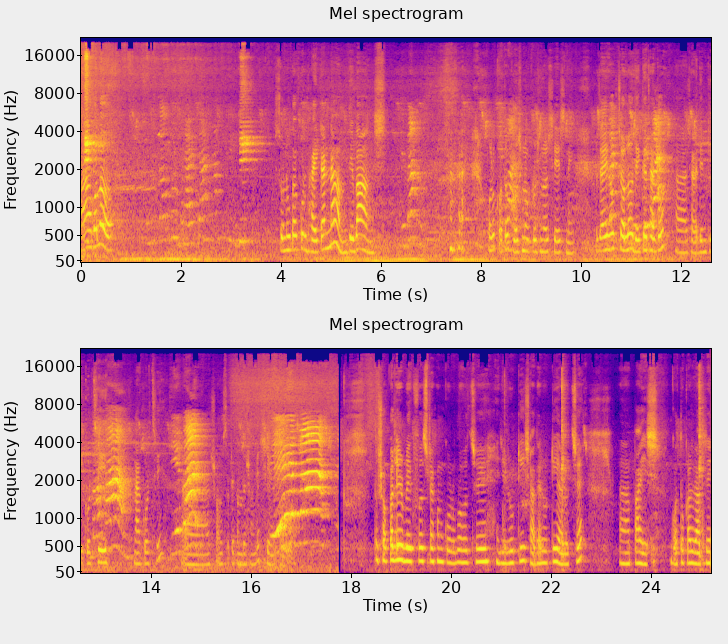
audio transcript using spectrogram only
হ্যাঁ বলো। সোনু কাকুর ভাইটার নাম দেবাংশ। ওর কত প্রশ্ন প্রশ্ন শেষ নেই। যাই হোক, চলো দেখতে থাকো সারাদিন কী করছি, না করছি সমস্তটা তোমাদের সঙ্গে শেয়ার করব। তো সকালের ব্রেকফাস্ট এখন করব হচ্ছে এই যে রুটি, সাদা রুটি আর হচ্ছে পায়েস। গতকাল রাত্রে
